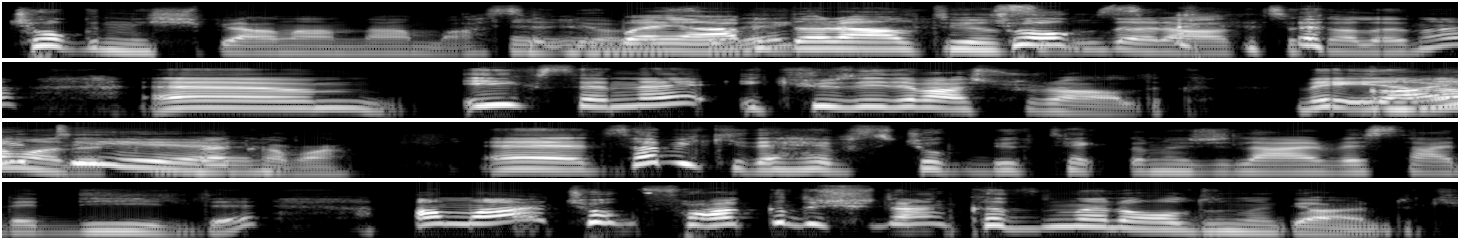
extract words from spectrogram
çok niş bir alandan bahsediyoruz. Bayağı dedik. bir daraltıyorsunuz. Çok daralttık alanı. Ee, ilk sene 250 başvuru aldık ve inanamadık Gayet iyi. rakama. E, tabii ki de hepsi çok büyük teknolojiler vesaire değildi. Ama çok farklı düşünen kadınlar olduğunu gördük.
